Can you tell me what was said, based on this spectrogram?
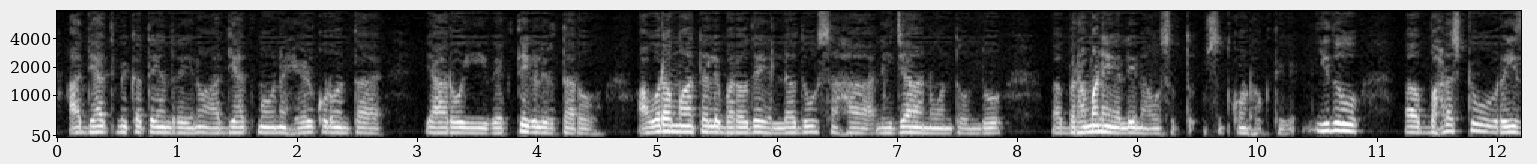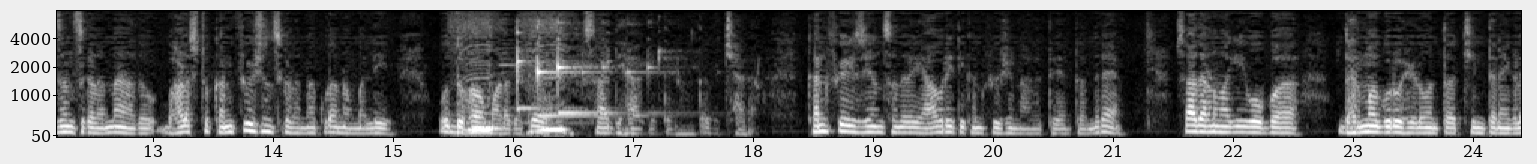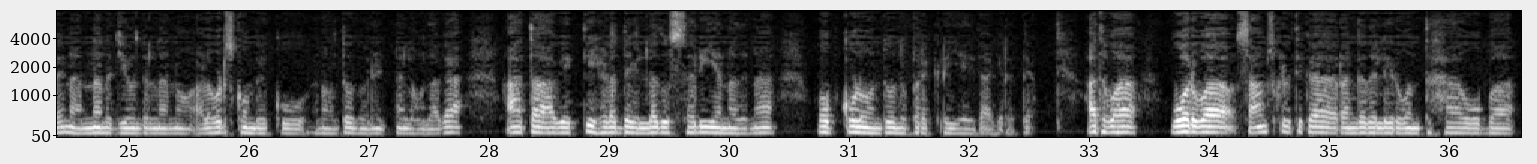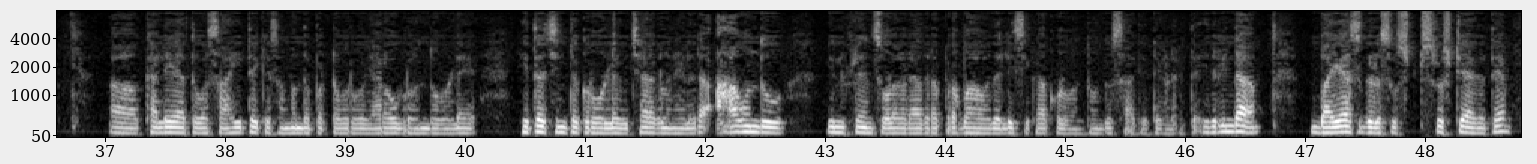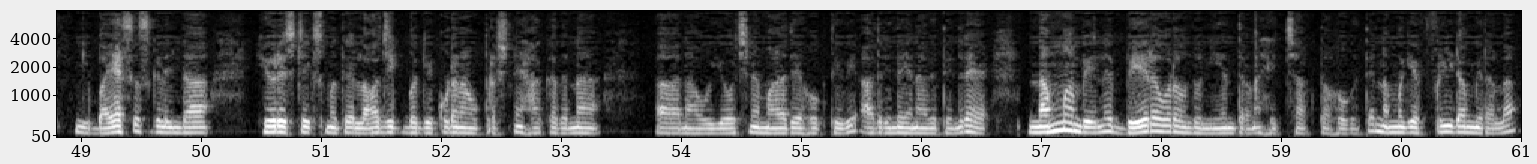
ಆಧ್ಯಾತ್ಮಿಕತೆ ಅಂದ್ರೆ ಏನು? ಆಧ್ಯಾತ್ಮವನ್ನು ಹೇಳ್ಕೊಡುವಂತ ಯಾರು ಈ ವ್ಯಕ್ತಿಗಳಿರ್ತಾರೋ ಅವರ ಮಾತಲ್ಲಿ ಬರೋದೇ ಎಲ್ಲದೂ ಸಹ ನಿಜ ಅನ್ನುವಂತ ಒಂದು ಭ್ರಮಣೆಯಲ್ಲಿ ನಾವು ಸುತ್ತ, ಸುತ್ಕೊಂಡು ಹೋಗ್ತೀವಿ. ಇದು ಬಹಳಷ್ಟು ರೀಸನ್ಸ್ ಗಳನ್ನ ಅದು ಬಹಳಷ್ಟು ಕನ್ಫ್ಯೂಷನ್ಸ್ ಗಳನ್ನ ಕೂಡ ನಮ್ಮಲ್ಲಿ ಉದ್ಭವ ಮಾಡೋದಕ್ಕೆ ಸಾಧ್ಯ ಆಗುತ್ತೆ ಅನ್ನುವಂಥ ವಿಚಾರ. ಕನ್ಫ್ಯೂಷನ್ಸ್ ಅಂದ್ರೆ ಯಾವ ರೀತಿ ಕನ್ಫ್ಯೂಷನ್ ಆಗುತ್ತೆ ಅಂತಂದ್ರೆ, ಸಾಧಾರಣವಾಗಿ ಒಬ್ಬ ಧರ್ಮಗುರು ಹೇಳುವಂತ ಚಿಂತನೆಗಳೇ ನನ್ನ ಜೀವನದಲ್ಲಿ ನಾನು ಅಳವಡಿಸ್ಕೊಬೇಕು ಅನ್ನುವಂಥ ಒಂದು ನಿಟ್ಟಿನಲ್ಲಿ ಹೋದಾಗ ಆತ ಆ ವ್ಯಕ್ತಿ ಹೇಳದೆ ಎಲ್ಲದೂ ಸರಿ ಅನ್ನೋದನ್ನ ಒಪ್ಕೊಳ್ಳುವಂಥ ಒಂದು ಪ್ರಕ್ರಿಯೆ ಇದಾಗಿರುತ್ತೆ. ಅಥವಾ ಓರ್ವ ಸಾಂಸ್ಕೃತಿಕ ರಂಗದಲ್ಲಿರುವಂತಹ ಒಬ್ಬ ಕಲೆ ಅಥವಾ ಸಾಹಿತ್ಯಕ್ಕೆ ಸಂಬಂಧಪಟ್ಟವರು, ಯಾರೋ ಒಬ್ಬರು ಒಂದು ಒಳ್ಳೆ ಹಿತಚಿಂತಕರು, ಒಳ್ಳೆ ವಿಚಾರಗಳನ್ನು ಹೇಳಿದ್ರೆ ಆ ಒಂದು ಇನ್ಫ್ಲುಯೆನ್ಸ್ ಒಳಗಡೆ ಅದರ ಪ್ರಭಾವದಲ್ಲಿ ಸಿಕ್ಕಾಕೊಳ್ಳುವಂಥ ಒಂದು ಸಾಧ್ಯತೆಗಳಿರುತ್ತೆ. ಇದರಿಂದ ಬಯಾಸ್ಗಳು ಸೃಷ್ಟಿಯಾಗುತ್ತೆ. ಈ ಬಯಾಸಸ್ಗಳಿಂದ ಹ್ಯೂರಿಸ್ಟಿಕ್ಸ್ ಮತ್ತೆ ಲಾಜಿಕ್ ಬಗ್ಗೆ ಕೂಡ ನಾವು ಪ್ರಶ್ನೆ ಹಾಕೋದನ್ನ ನಾವು ಯೋಚನೆ ಮಾಡದೆ ಹೋಗ್ತೀವಿ. ಅದರಿಂದ ಏನಾಗುತ್ತೆ ಅಂದ್ರೆ ನಮ್ಮ ಮೇಲೆ ಬೇರೆಯವರ ಒಂದು ನಿಯಂತ್ರಣ ಹೆಚ್ಚಾಗ್ತಾ ಹೋಗುತ್ತೆ. ನಮಗೆ ಫ್ರೀಡಮ್ ಇರಲ್ಲ.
